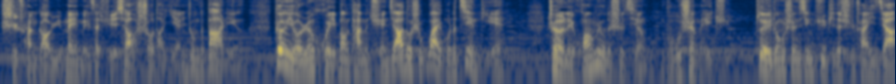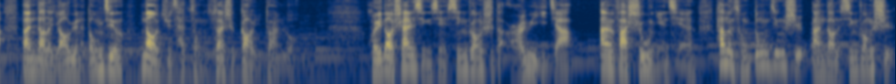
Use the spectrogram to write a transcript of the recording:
石川高与妹妹在学校受到严重的霸凌，更有人毁谤他们全家都是外国的间谍。这类荒谬的事情不胜枚举。最终，身心俱疲的石川一家搬到了遥远的东京，闹剧才总算是告一段落。回到山形县新庄市的儿玉一家，案发十五年前，他们从东京市搬到了新庄市。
